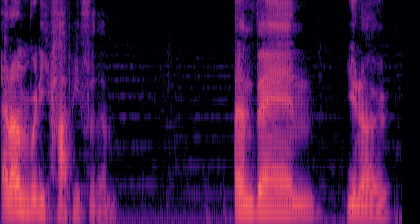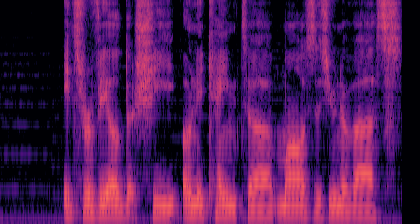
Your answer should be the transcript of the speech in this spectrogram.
And i'm really happy for them. And then you know it's revealed that she only came to Miles's universe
